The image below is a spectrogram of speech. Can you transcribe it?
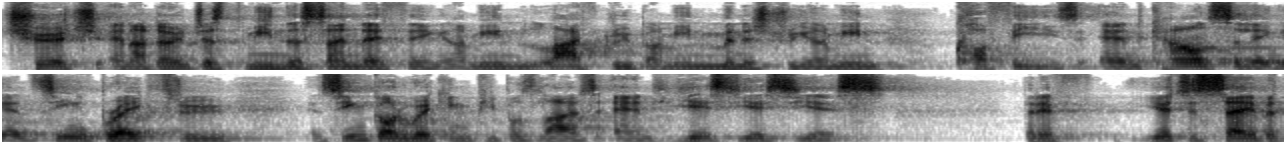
church, and I don't just mean the Sunday thing, I mean life group, I mean ministry, I mean coffees and counseling and seeing breakthrough and seeing God working in people's lives. And yes, yes, yes. But if you had to say, but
